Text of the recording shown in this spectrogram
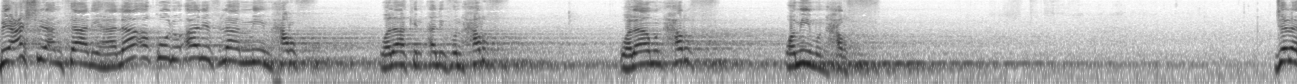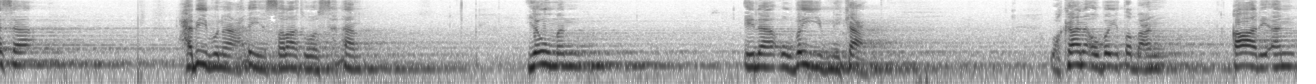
بعشر أمثالها. لا أقول ألف لام ميم حرف ولكن ألف حرف ولام حرف وميم حرف. جلس حبيبنا عليه الصلاة والسلام يوما إلى أبي بن كعب. وكان أبي طبعا قارئا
